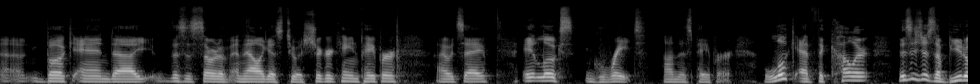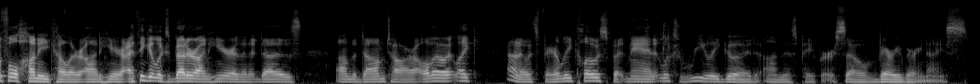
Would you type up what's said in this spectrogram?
uh, book, and uh, this is sort of analogous to a sugarcane paper, I would say. It looks great on this paper. Look at the color. This is just a beautiful honey color on here. I think it looks better on here than it does on the Domtar, although it like, I don't know, it's fairly close, but man, it looks really good on this paper. So very, very nice.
